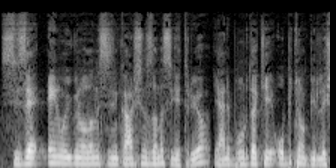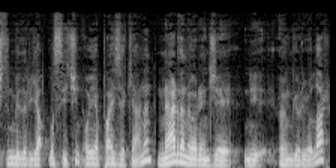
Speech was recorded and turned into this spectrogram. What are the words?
Size en uygun olanı sizin karşınıza nasıl getiriyor? Yani buradaki o bütün o birleştirmeleri yapması için o yapay zekanın nereden öğreneceğini öngörüyorlar.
